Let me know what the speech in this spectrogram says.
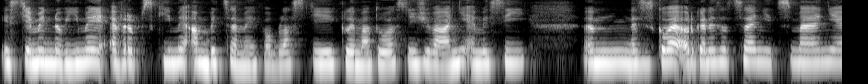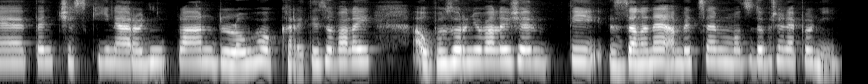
i s těmi novými evropskými ambicemi v oblasti klimatu a snižování emisí neziskové organizace, nicméně ten český národní plán dlouho kritizovali a upozorňovali, že ty zelené ambice moc dobře neplní.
